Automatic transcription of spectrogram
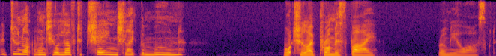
I do not want your love to change like the moon. What shall I promise by? Romeo asked.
